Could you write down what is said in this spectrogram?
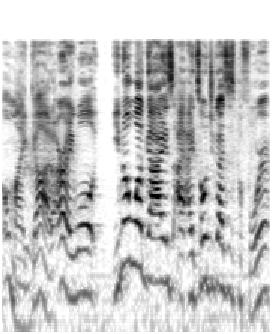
Oh my god. Alright, well, you know what, guys? I, I, told you guys this before.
